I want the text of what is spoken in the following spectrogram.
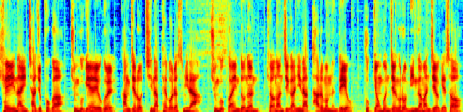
K9 자주포가 중국의 해역을 강제로 진압해버렸습니다. 중국과 인도는 견원지간이나 다름없는데요. 국경 분쟁으로 민감한 지역에서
